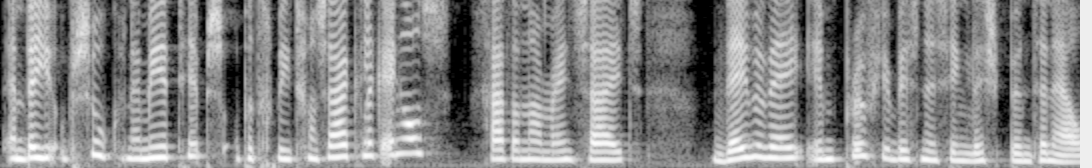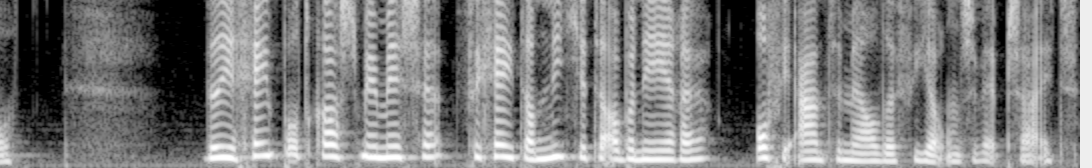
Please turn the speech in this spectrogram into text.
En ben je op zoek naar meer tips op het gebied van zakelijk Engels? Ga dan naar mijn site www.improveyourbusinessenglish.nl. Wil je geen podcast meer missen? Vergeet dan niet je te abonneren of je aan te melden via onze website.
